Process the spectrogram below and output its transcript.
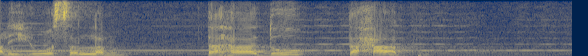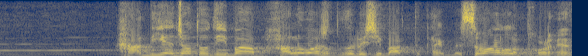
আলী ওয়াসাল্লাম তাহাদু তাহাব। হাদিয়া যত দিবা ভালোবাসা তত বেশি বাড়তে থাকবে। সোমানাল্লাহ পড়েন।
